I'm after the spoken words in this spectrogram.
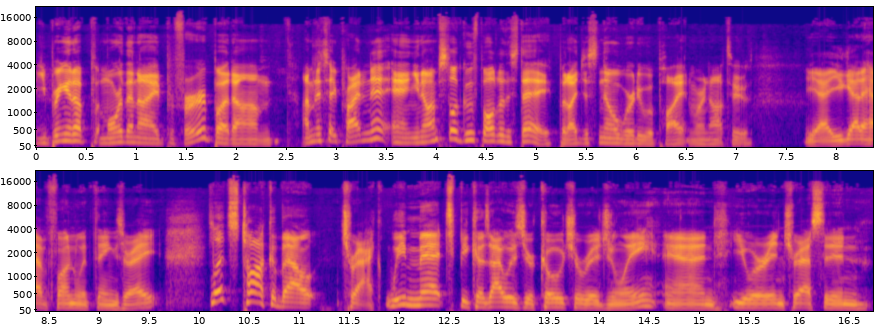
You bring it up more than I'd prefer, but um, I'm going to take pride in it. And, you know, I'm still goofball to this day, but I just know where to apply it and where not to. Yeah, you got to have fun with things, right? Let's talk about track. We met because I was your coach originally, and you were interested in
